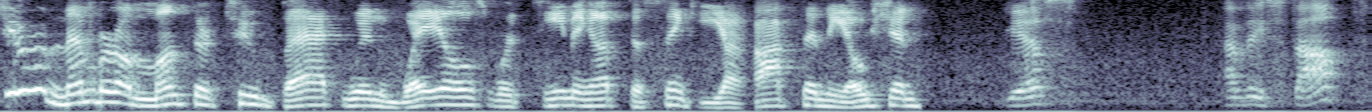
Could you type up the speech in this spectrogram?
Do you remember a month or two back when whales were teaming up to sink yachts in the ocean? Yes. Have they stopped?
